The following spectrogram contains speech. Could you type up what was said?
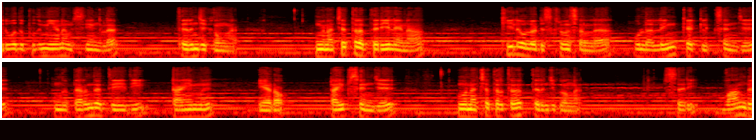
இருபது புதுமையான விஷயங்களை தெரிஞ்சுக்கோங்க. உங்கள் நட்சத்திரம் தெரியலைன்னா கீழே உள்ள டிஸ்கிரிப்ஷனில் உள்ள லிங்கை கிளிக் செஞ்சு உங்கள் பிறந்த தேதி டைமு இடம் டைப் செஞ்சு உங்கள் நட்சத்திரத்தை தெரிஞ்சுக்கோங்க. சரி வாங்க.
